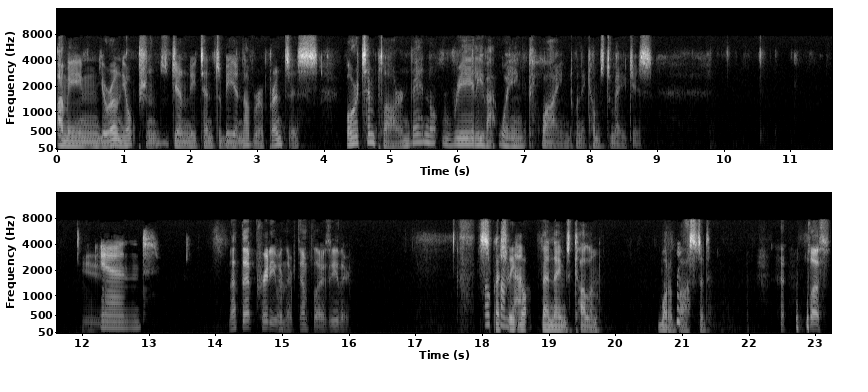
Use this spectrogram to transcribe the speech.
I mean, your only options generally tend to be another apprentice or a Templar, and they're not really that way inclined when it comes to mages. And Not that pretty when they're Templars either. Oh, Especially now. not if their name's Cullen. What a bastard. Plus,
